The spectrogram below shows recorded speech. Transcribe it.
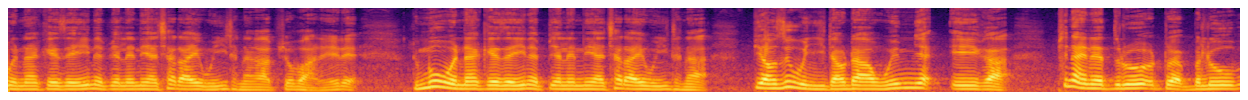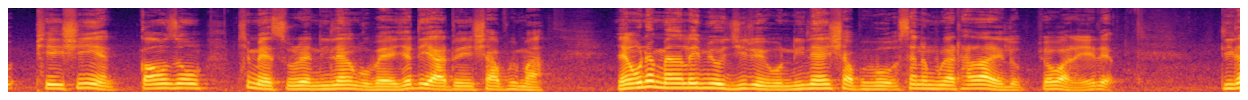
ဝန်ထမ်းကယ်ဆယ်ရေးနဲ့ပြည်내နေရာချထားရေးဝန်ကြီးဌာနကပြောပါတယ်တဲ့လူမှုဝန်ထမ်းကယ်ဆယ်ရေးနဲ့ပြည်내နေရာချထားရေးဝန်ကြီးဌာနပြောင်စုဝန်ကြီးဒေါက်တာဝင်းမြတ်အေးကဖြစ်နိုင်တဲ့သူတို့အတွက်ဘယ်လို့ဖြည့်ရှင်းရင်အကောင်းဆုံးဖြစ်မယ်ဆိုတဲ့နည်းလမ်းကိုပဲရက်တရာအတွင်းရှာဖွေမှာ ရန်ကုန်နဲ့မန္တလေးမြို့ကြီးတွေကိုနည်းလမ်းရှာဖွေဖို့စံနမူနာထားရတယ်လို့ပြောပါတယ်တဲ့ဒီလ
